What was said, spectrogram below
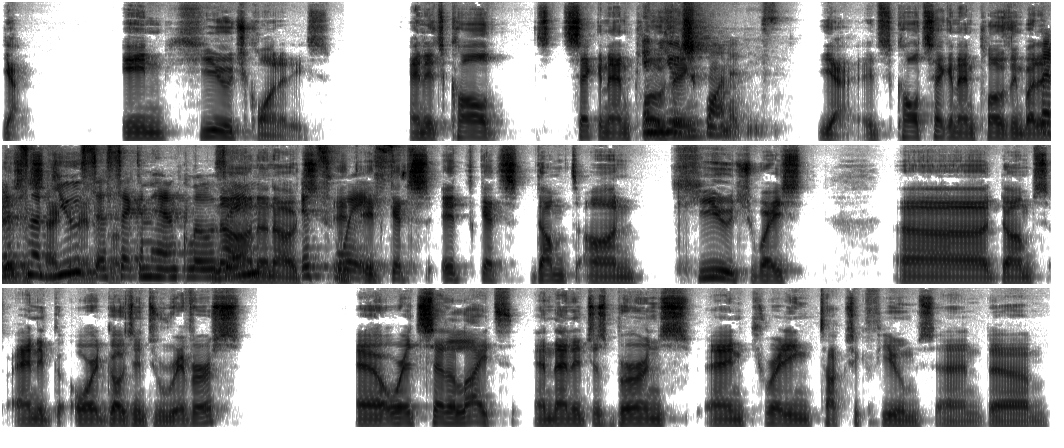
Yeah. In huge quantities. And it's called secondhand clothing. in clothing. huge quantities. Yeah, it's called secondhand clothing, but, But it it's not used as secondhand clothing. No, no, no. It's, it, waste. it gets it gets dumped on huge waste uh, dumps, and it or it goes into rivers, uh, or it's set alight, and then it just burns and creating toxic fumes. And um,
